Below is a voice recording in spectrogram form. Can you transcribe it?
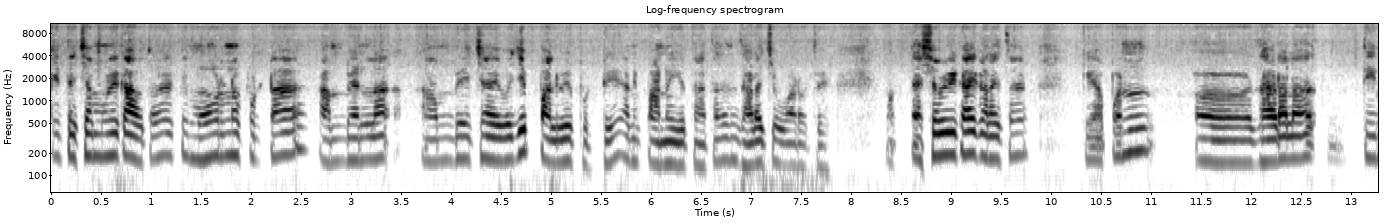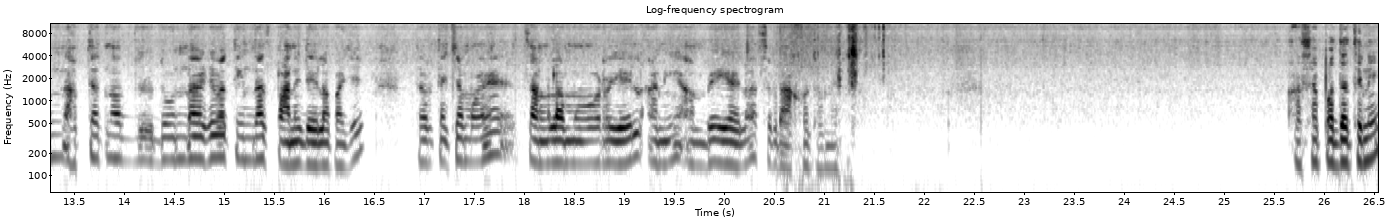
की त्याच्यामुळे काय होतं की मोहर न फुटता आंब्याला आंब्याच्या ऐवजी पालवे फुटते आणि पानं येत राहतात आणि झाडाची वाढ होते. मग त्याच्यावेळी काय करायचं की आपण झाडाला तीन हप्त्यातनं दोनदा किंवा तीनदाच पाणी द्यायला पाहिजे. तर त्याच्यामुळे चांगला मोहर येईल आणि आंबे यायला सुरू दाखवत मी. अशा पद्धतीने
